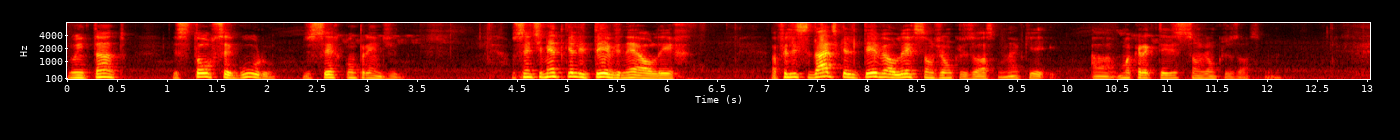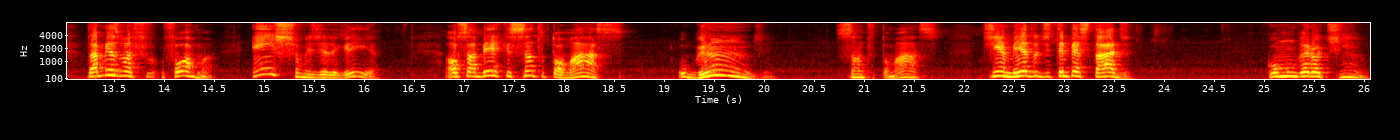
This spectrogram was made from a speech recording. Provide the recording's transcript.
No entanto, estou seguro de ser compreendido. O sentimento que ele teve né, ao ler, a felicidade que ele teve ao ler São João Crisóstomo, né, que ah, uma característica de São João Crisóstomo. Né? Da mesma forma, encho-me de alegria ao saber que Santo Tomás, o grande Santo Tomás, tinha medo de tempestade, como um garotinho.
